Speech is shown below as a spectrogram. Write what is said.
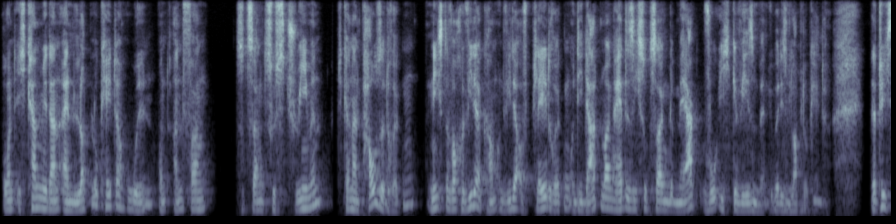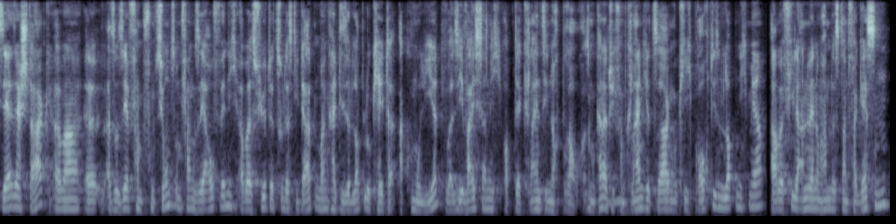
und ich kann mir dann einen Lob-Locator holen und anfangen sozusagen zu streamen. Ich kann dann Pause drücken, nächste Woche wiederkommen und wieder auf Play drücken und die Datenbank hätte sich sozusagen gemerkt, wo ich gewesen bin über diesen Lob-Locator. Natürlich sehr, sehr stark, aber äh, also sehr vom Funktionsumfang sehr aufwendig, aber es führt dazu, dass die Datenbank halt diese Lob-Locator akkumuliert, weil sie weiß ja nicht, ob der Client sie noch braucht. Also man kann natürlich vom Client jetzt sagen, okay, ich brauche diesen Lob nicht mehr, aber viele Anwendungen haben das dann vergessen.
